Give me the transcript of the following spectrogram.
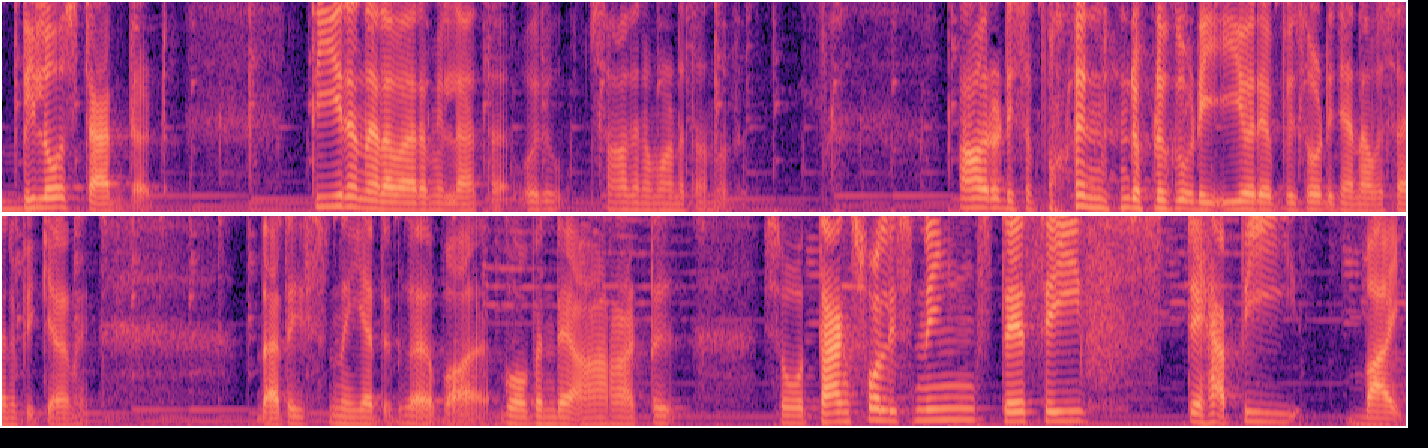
below standard തീരെ നിലവാരമില്ലാത്ത ഒരു സാധനമാണ് തന്നത്. ആ ഒരു ഡിസപ്പോയിൻമെന്റോട് കൂടി ഈ ഒരു എപ്പിസോഡ് ഞാൻ അവസാനിപ്പിക്കുകയാണ്. ദാറ്റ് ഈസ് നെയ്യാറ്റിൻ ഗോപന്റെ ആറാട്ട് So, thanks for listening. Stay safe, stay happy. Bye.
